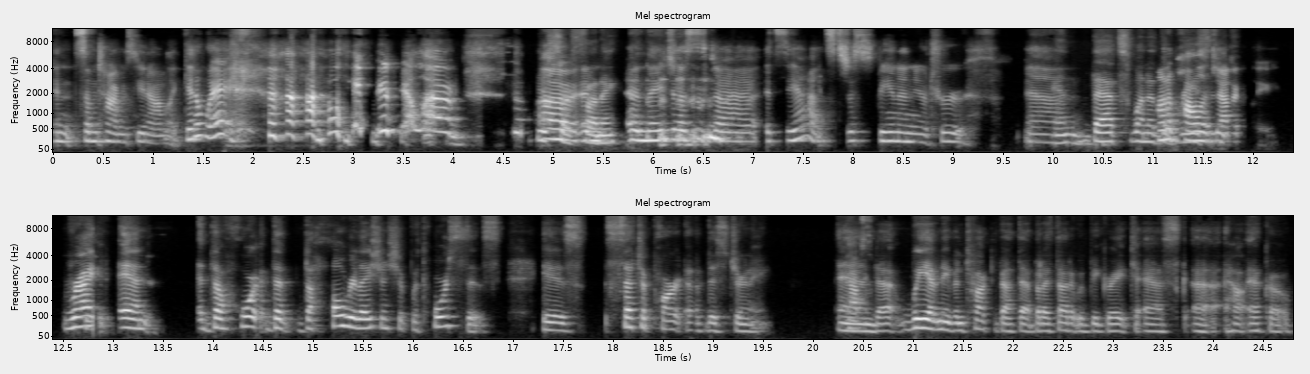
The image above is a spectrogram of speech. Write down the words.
And sometimes you know i'm like get away. Leave me alone. You're uh, so funny. and, and they just uh, it's yeah it's just being in your truth. Um, and that's one of the unapologetically. Reasons, right. And the, hor- the the whole relationship with horses is such a part of this journey and uh, we haven't even talked about that but i thought it would be great to ask uh, how echo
